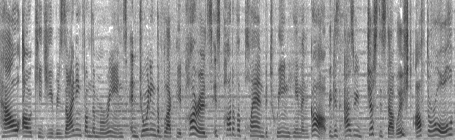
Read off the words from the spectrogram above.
how Aokiji resigning from the Marines and joining the Blackbeard Pirates is part of a plan between him and Garp. Because as we've just established, after all,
